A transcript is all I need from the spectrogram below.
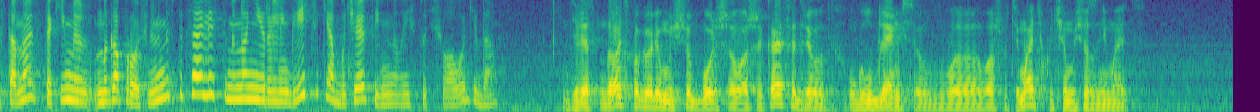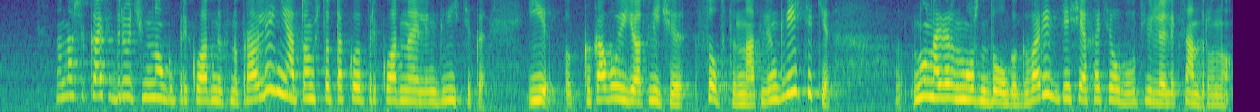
становятся такими многопрофильными специалистами, но нейролингвистике обучают именно в Институте филологии, да. Интересно. Давайте поговорим еще больше о вашей кафедре. Вот углубляемся в вашу тематику. Чем еще занимается? На нашей кафедре очень много прикладных направлений о том, что такое прикладная лингвистика и каково ее отличие, собственно, от лингвистики. Ну, наверное, можно долго говорить. Здесь я хотела бы вот Юлию Александровну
